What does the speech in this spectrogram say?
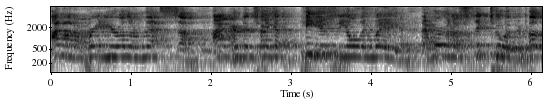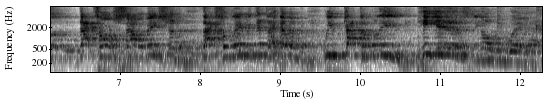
I'm not afraid of your other mess. Uh, I'm here to tell you, He is the only way, and we're going to stick to it because that's our salvation. That's the way we get to heaven. We've got to believe He is the only way.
